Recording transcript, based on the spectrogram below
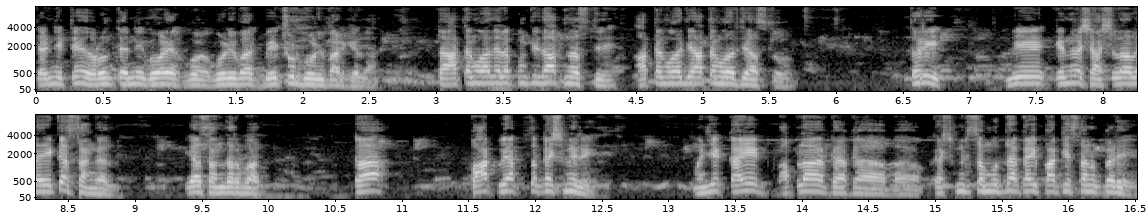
त्यांनी ते धरून त्यांनी गोळे गो गोळीबार बेछूट गोळीबार केला. तर आतंकवाद्याला कोणती जात नसते. आतंकवादी आतंकवादी असतो. तरी मी केंद्र शासनाला एकच सांगाल या संदर्भात. का पाक व्याप्त काश्मीर आहे. म्हणजे काही आपला क- काश्मीरचा मुद्दा काही पाकिस्तानकडे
